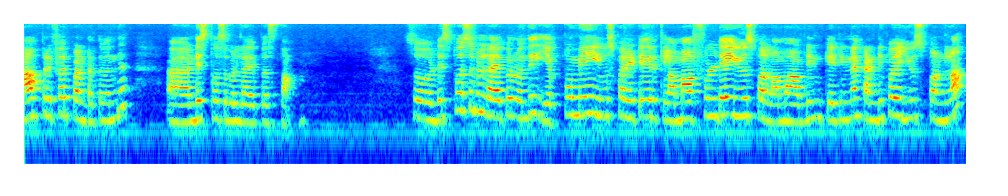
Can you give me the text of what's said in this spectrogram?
நான் ப்ரிஃபர் பண்ணுறது வந்து டிஸ்போசபிள் டயப்பர்ஸ் தான். ஸோ டிஸ்போசபிள் டைப்பர் வந்து எப்போவுமே யூஸ் பண்ணிகிட்டே இருக்கலாமா? ஃபுல் டே யூஸ் பண்ணலாமா? அப்படின்னு கேட்டிங்கன்னா கண்டிப்பாக யூஸ் பண்ணலாம்.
